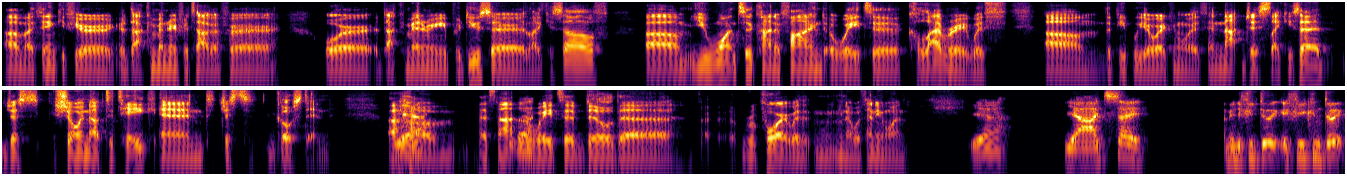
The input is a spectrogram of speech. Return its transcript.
Um, I think if you're a documentary photographer or a documentary producer like yourself um, you want to kind of find a way to collaborate with um, the people you're working with and not just like you said just showing up to take and just ghosting yeah. um, that's not yeah. a way to build a rapport with you know with anyone yeah yeah i'd say i mean if you do it if you can do it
